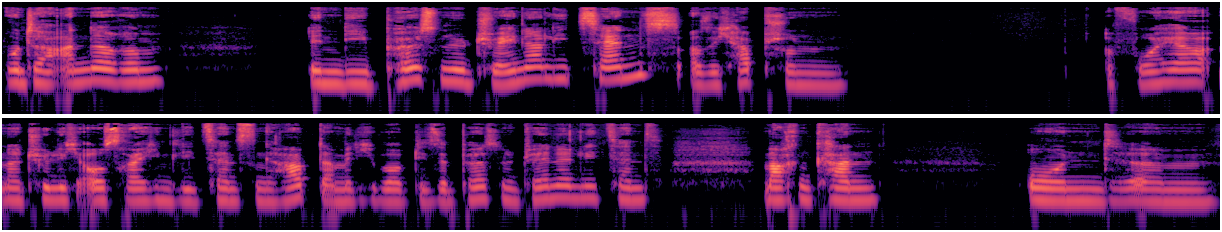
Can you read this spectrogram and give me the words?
Unter anderem in die Personal Trainer Lizenz. Also ich habe schon vorher natürlich ausreichend Lizenzen gehabt, damit ich überhaupt diese Personal Trainer Lizenz machen kann. Und ähm,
